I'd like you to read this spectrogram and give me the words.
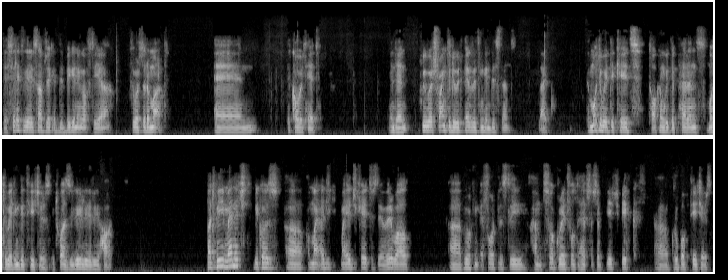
they selected their subject at the beginning of the year towards the month, and the COVID hit, and then we were trying to do it everything in distance, like motivate the kids, talking with the parents, motivating the teachers. It was really, really hard. But we managed because uh, my edu- my educators they're very well uh, working effortlessly. I'm so grateful to have such a big big uh, group of teachers,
